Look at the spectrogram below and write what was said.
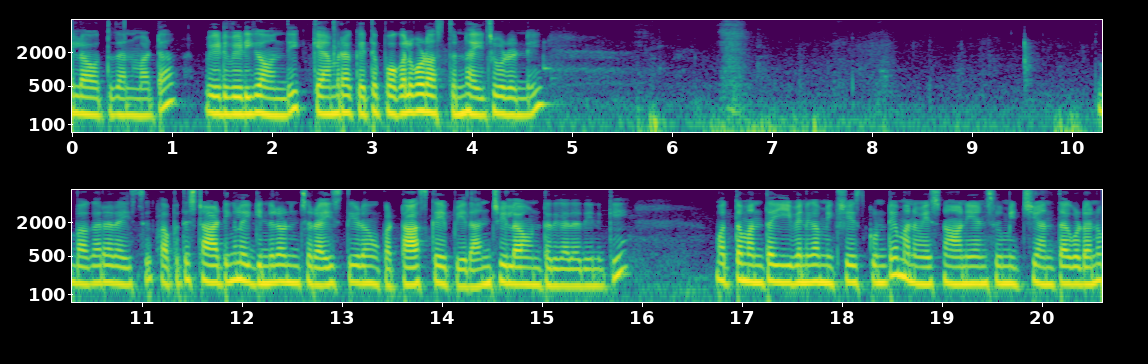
ఇలా అవుతుంది అనమాట వేడివేడిగా ఉంది. కెమెరాకి అయితే పొగలు కూడా వస్తున్నాయి చూడండి. బగారా రైస్. కాకపోతే స్టార్టింగ్లో ఈ గిన్నెలో నుంచి రైస్ తీయడం ఒక టాస్క్ అయిపోయేది. అంచు ఇలా ఉంటుంది కదా దీనికి. మొత్తం అంతా ఈవెన్గా మిక్స్ చేసుకుంటే మనం వేసిన ఆనియన్స్ మిర్చి అంతా కూడాను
